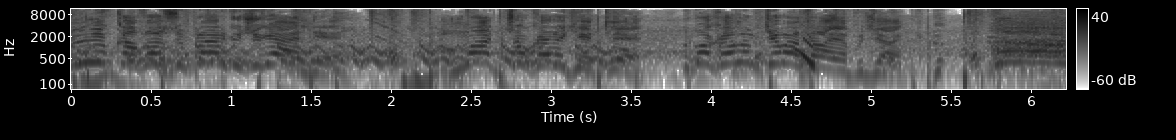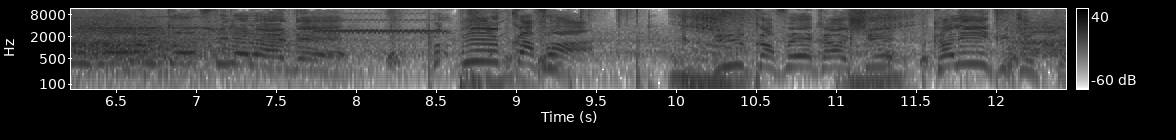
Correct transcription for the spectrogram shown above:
büyük kafa süper gücü geldi. Maç çok hareketli. Bakalım kim hata yapacak? Gol gol top filelerde. Büyük kafa. Büyük kafaya karşı kaleyi küçülttü.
